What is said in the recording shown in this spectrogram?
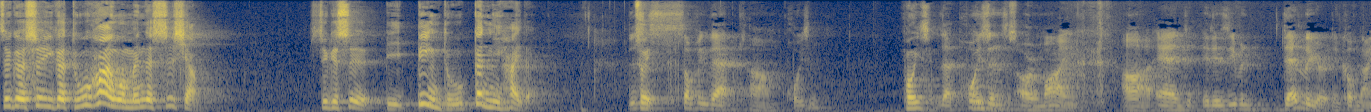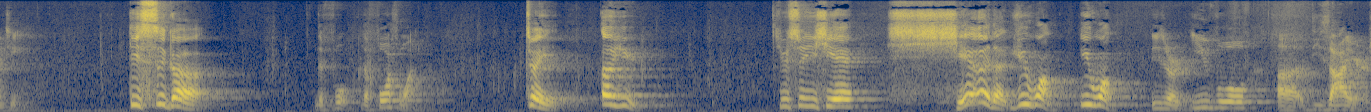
这个是一个毒害我们的思想，这个是比病毒更厉害的 This is something that um, poison poison that poisons our mind, uh, and it is even deadlier than COVID-19. 第四个 The, four, the fourth one 对恶欲，就是一些邪恶的欲望，欲望。these are evil uh, desires.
